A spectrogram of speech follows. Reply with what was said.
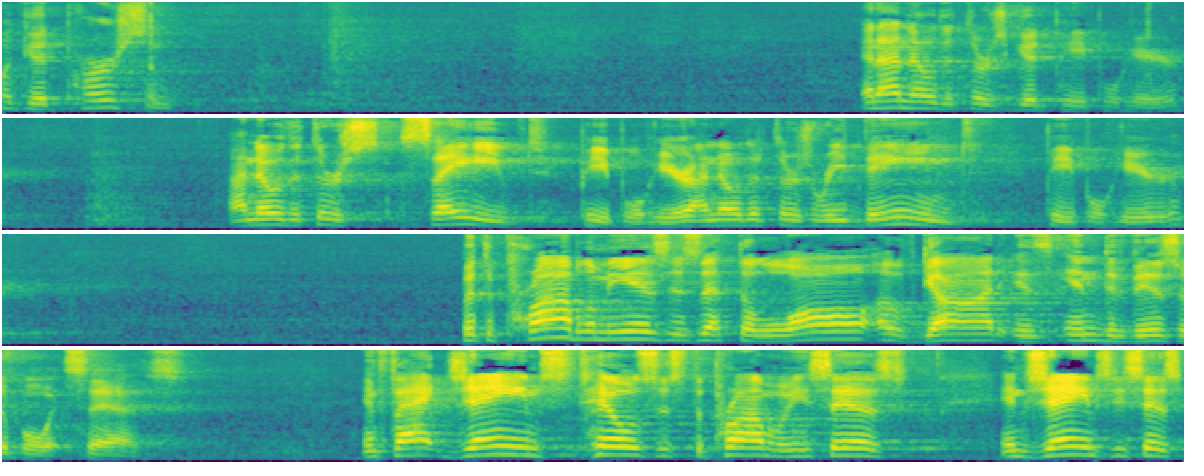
a good person. And I know that there's good people here. I know that there's saved people here. I know that there's redeemed people here. But the problem is, is that the law of God is indivisible, it says. In fact, James tells us the problem. He says, in James, he says,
